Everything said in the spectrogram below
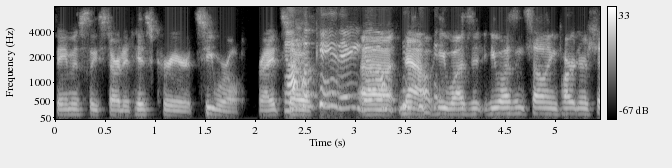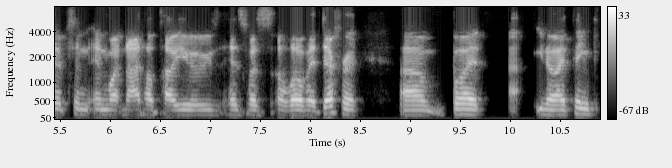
famously started his career at SeaWorld, right? So okay, there you go. uh, now he wasn't he wasn't selling partnerships and, and whatnot. He'll tell you his was a little bit different. Um, but uh, you know, I think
